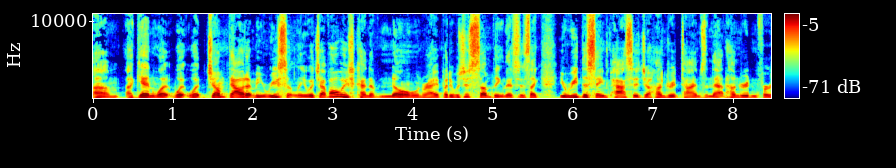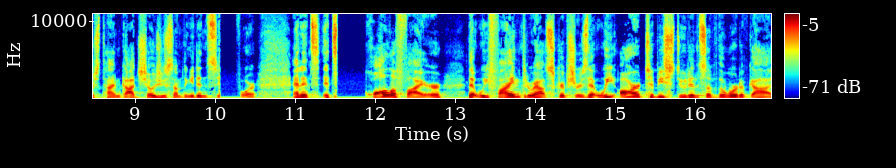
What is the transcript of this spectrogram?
um, again, what, what, what jumped out at me recently, which I've always kind of known, right? But it was just something that's just like you read the same passage a hundred times, and that hundred and first time, God shows you something you didn't see before. And it's, it's qualifier that we find throughout Scripture is that we are to be students of the Word of God,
